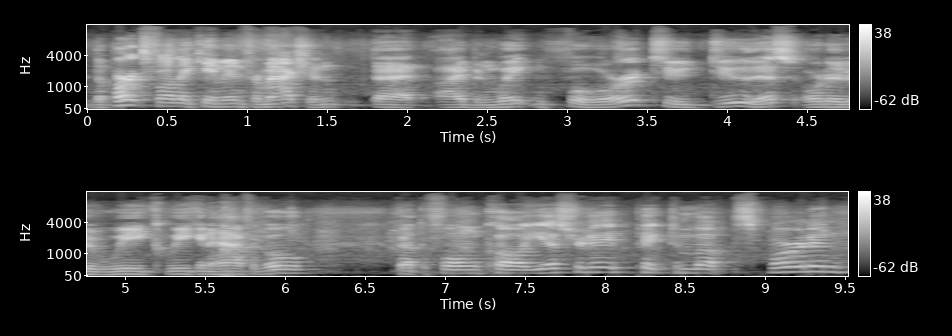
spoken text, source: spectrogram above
The parts finally came in from Action that I've been waiting for to do this. Ordered a week, week and a half ago. Got the phone call yesterday, picked him up this morning.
